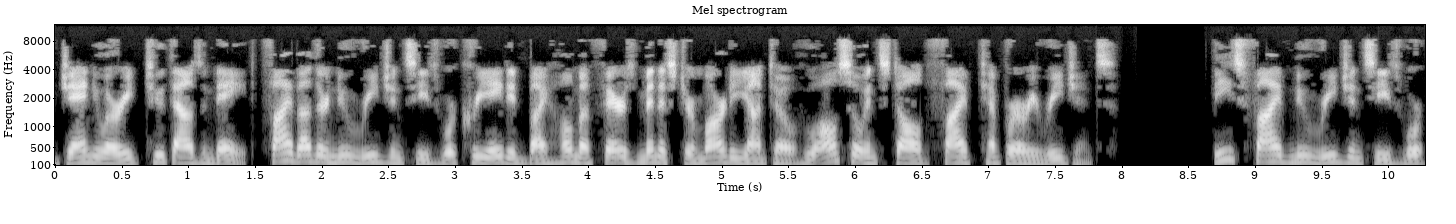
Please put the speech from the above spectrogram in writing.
January 2008. Five other new regencies were created by Home Affairs Minister Mardiyanto who also installed five temporary regents. These five new regencies were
